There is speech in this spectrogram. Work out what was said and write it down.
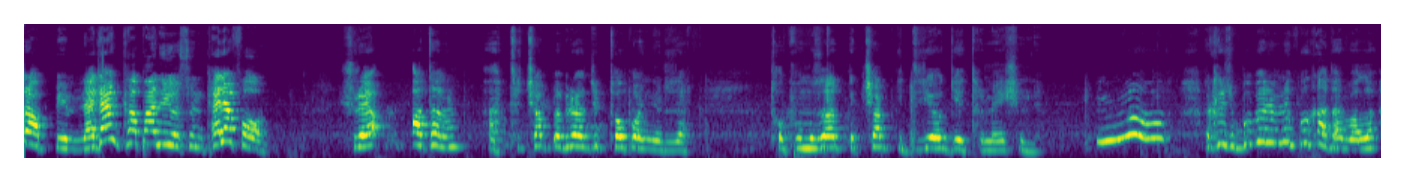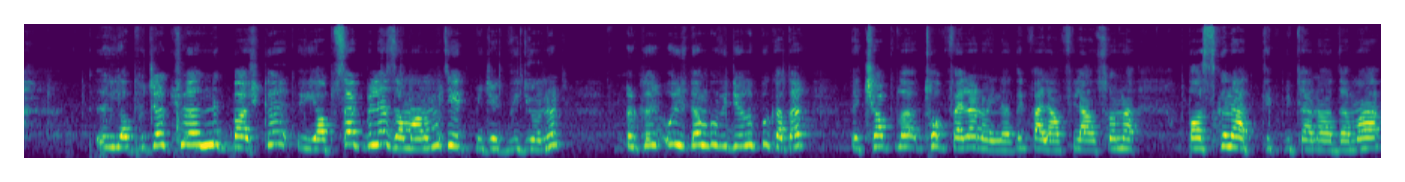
Rabbim neden kapanıyorsun telefon? Şuraya atalım. Heh, çapla birazcık top oynuyoruz artık. Topumuzu attık. Çap gidiyor getirmeye şimdi. Ya. Arkadaşlar bu bölümlük bu kadar valla. Ee, yapacak şu anlık başka. Yapsak bile zamanımız yetmeyecek videonun. Arkadaşlar o yüzden bu videoluk bu kadar. Ee, çapla top falan oynadık falan filan. Sonra baskın attık bir tane adama.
